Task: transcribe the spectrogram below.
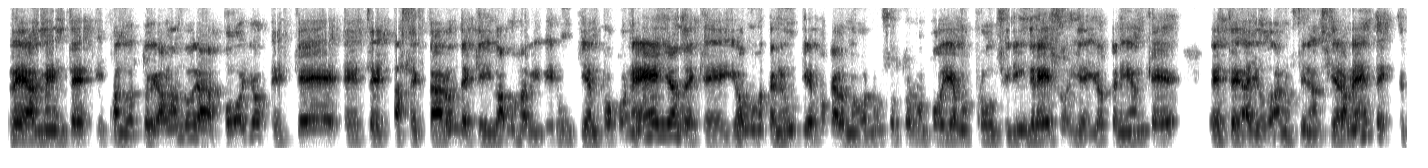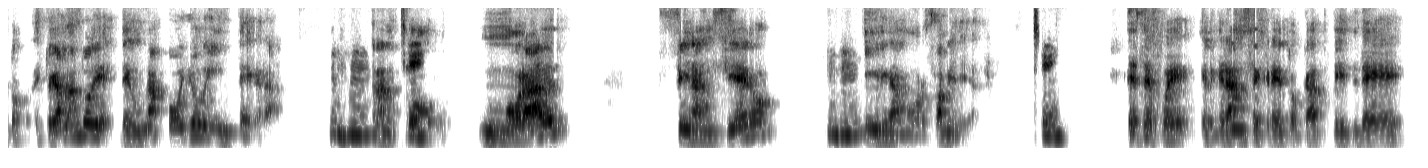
realmente, y cuando estoy hablando de apoyo, es que este, aceptaron de que íbamos a vivir un tiempo con ellos, de que íbamos a tener un tiempo que a lo mejor nosotros no podíamos producir ingresos y ellos tenían que este, ayudarnos financieramente. Estoy hablando de, de un apoyo integral, tanto moral, financiero y de amor familiar. Sí. Ese fue el gran secreto, Katy, de,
